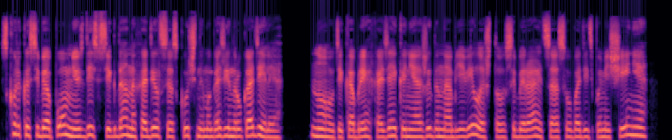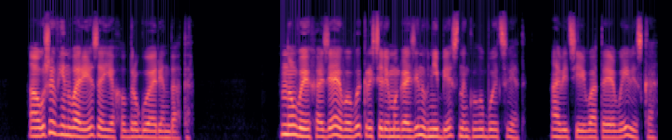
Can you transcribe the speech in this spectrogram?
Сколько себя помню, здесь всегда находился скучный магазин рукоделия. Но в декабре хозяйка неожиданно объявила, что собирается освободить помещение, а уже в январе заехал другой арендатор. Новые хозяева выкрасили магазин в небесно-голубой цвет, а витиеватая вывеска,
